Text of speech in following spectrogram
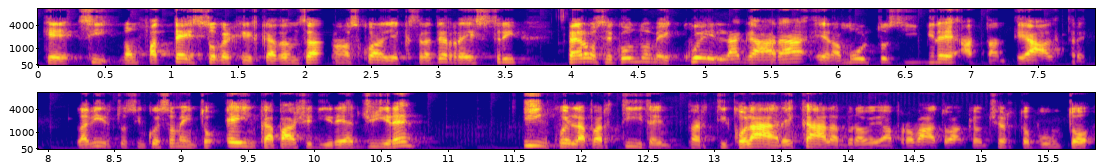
che sì, non fa testo perché il Catanzaro è una squadra di extraterrestri, però secondo me quella gara era molto simile a tante altre. La Virtus in questo momento è incapace di reagire. In quella partita in particolare Calabro aveva provato anche a un certo punto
